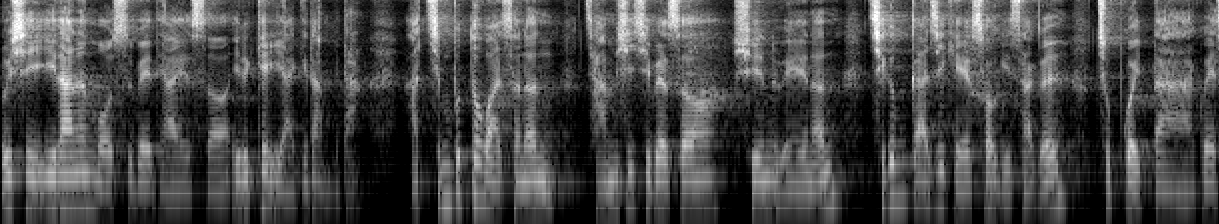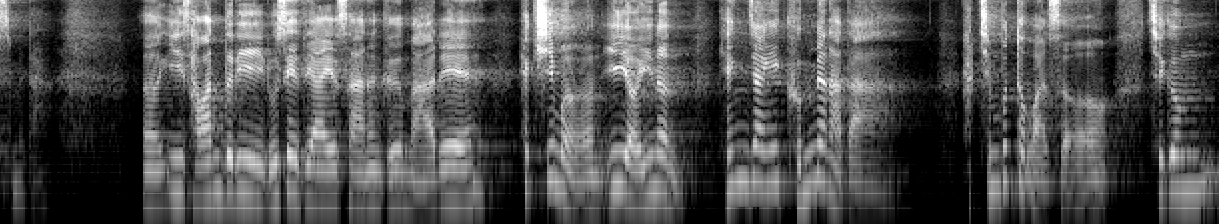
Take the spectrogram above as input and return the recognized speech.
룻이 일하는 모습에 대하여서 이렇게 이야기를 합니다. 아침부터 와서는 잠시 집에서 쉰 외에는 지금까지 계속 이삭을 줍고 있다고 했습니다. 어, 이 사환들이 대하여서 하는 그 말의 핵심은 이 여인은 굉장히 근면하다. 아침부터 와서 지금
